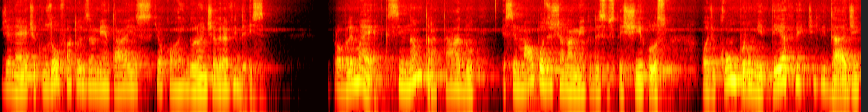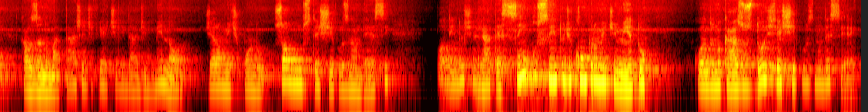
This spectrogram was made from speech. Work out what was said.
genéticos ou fatores ambientais que ocorrem durante a gravidez. O problema é que, se não tratado, esse mau posicionamento desses testículos pode comprometer a fertilidade, causando uma taxa de fertilidade menor, geralmente quando só um dos testículos não desce, podendo chegar até 100% de comprometimento quando no caso os dois testículos não descerem.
